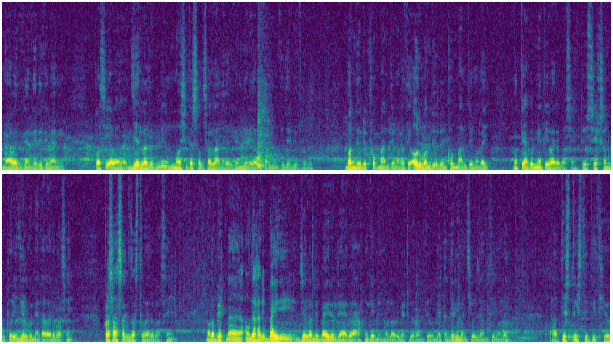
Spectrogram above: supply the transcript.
माओवादी त्यहाँ धेरै थियौँ हामी। पछि अब जेलरले पनि मसित सल्लाह नगरिकन निर्णय गरेर काठमाडौँ जेलभित्रको। बन्दीहरूले खुब मान्थे मलाई त्यो अरू बन्दीहरूले पनि खुब मान्थे मलाई। म त्यहाँको नेतै भएर बसेँ। त्यो सेक्सनको पुरै जेलको नेता भएर बसेँ। प्रशासक जस्तो भएर बसेँ। मलाई भेट्न आउँदाखेरि बाहिरी जेलरले बाहिर ल्याएर आफ्नो क्याबिनमा लगेर भेट गराउँथ्यो। भेट्न धेरै मान्छेहरू जान्थे मलाई। त्यस्तो स्थिति थियो।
